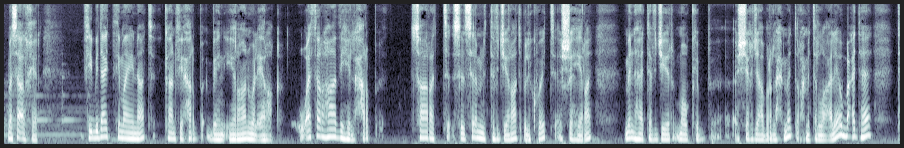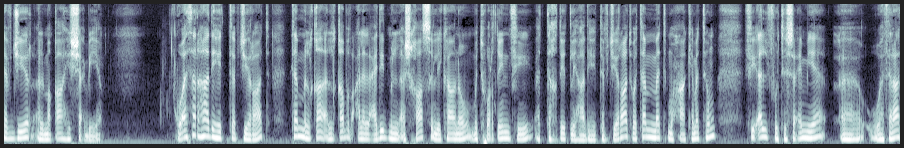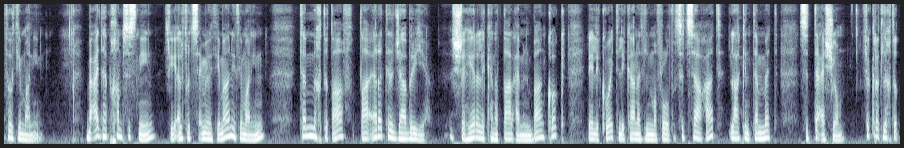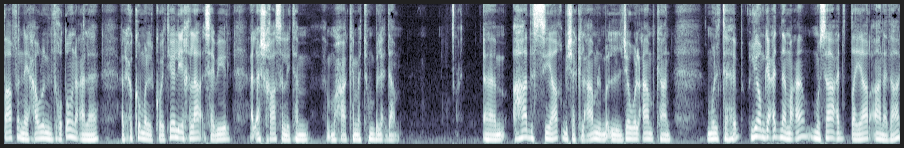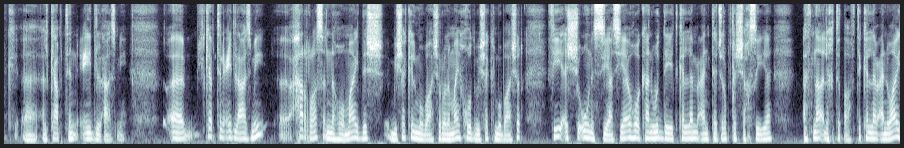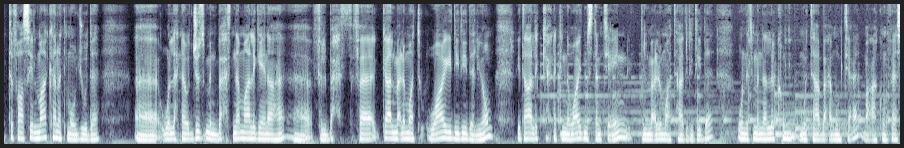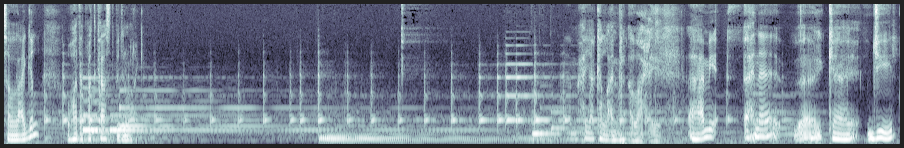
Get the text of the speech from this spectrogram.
مساء الخير. في بداية الثمانينات كان في حرب بين إيران والعراق وأثر هذه الحرب صارت سلسلة من التفجيرات بالكويت الشهيرة منها تفجير موكب الشيخ جابر الأحمد رحمة الله عليه وبعدها تفجير المقاهي الشعبية. وأثر هذه التفجيرات تم إلقاء القبض على العديد من الأشخاص اللي كانوا متورطين في التخطيط لهذه التفجيرات وتمت محاكمتهم في 1983 بعدها بخمس سنين في 1988 تم اختطاف طائرة الجابرية. الشهيرة اللي كانت طالعة من بانكوك للكويت اللي كانت المفروض ست ساعات لكن تمت 16 يوم. فكرة الاختطاف أنه يحاولون يضغطون على الحكومة الكويتية لإخلاء سبيل الأشخاص اللي تم محاكمتهم بالإعدام. أم، هذا السياق بشكل عام الجو العام كان ملتهب. اليوم قعدنا مع مساعد الطيار آنذاك أه، الكابتن عيد العازمي. أه، الكابتن عيد العازمي حرص إنه ما يدش بشكل مباشر ولا ما يخوض بشكل مباشر في الشؤون السياسية. وهو كان وده يتكلم عن تجربته الشخصية أثناء الاختطاف، تكلم عن وايد تفاصيل ما كانت موجودة آه، ولا إحنا جزء من بحثنا ما لقيناها آه، في البحث، فقال معلومات وايد جديدة اليوم، لذلك إحنا كنا وايد مستمتعين بالمعلومات هذه الجديدة ونتمنى لكم متابعة ممتعة، معاكم فيصل العقل وهذا بودكاست بدون ورق. حياك الله عمي. الله يحييك. آه، عمي إحنا آه، كجيل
